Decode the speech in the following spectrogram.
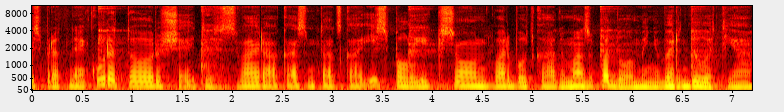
izpratnē kuratoru. Šeit es vairāk esmu tāds kā izpalīgs un varbūt kādu mazu padomiņu var dot. Jā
